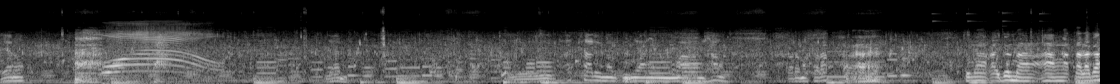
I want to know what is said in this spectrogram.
ayan oh. Yan. Eh, at sali natin yung maanghang para masarap. Ah. Ito mga kaidol, mahanga talaga.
